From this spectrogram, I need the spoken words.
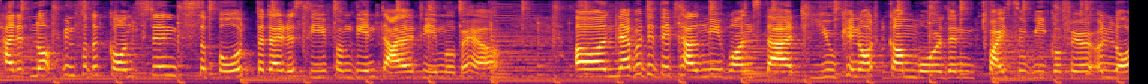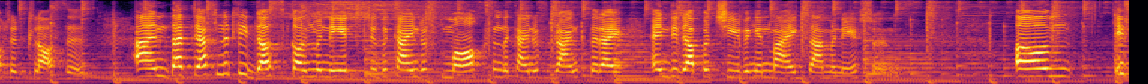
had it not been for the constant support that I received from the entire team over here. Uh, never did they tell me once that you cannot come more than twice a week of your allotted classes. And that definitely does culminate to the kind of marks and the kind of rank that I ended up achieving in my examinations. Um, if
